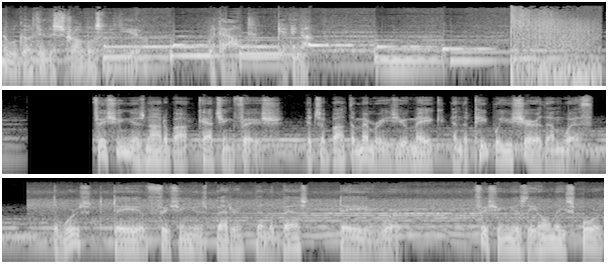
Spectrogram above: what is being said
who will go through the struggles with you without giving up. Fishing is not about catching fish. It's about the memories you make and the people you share them with. The worst day of fishing is better than the best day of work. Fishing is the only sport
